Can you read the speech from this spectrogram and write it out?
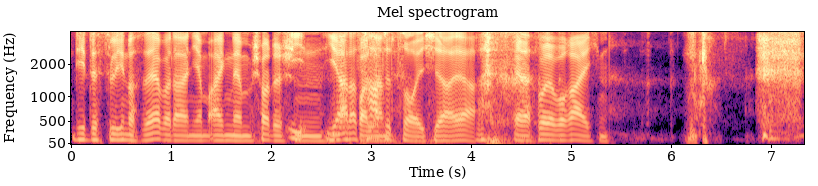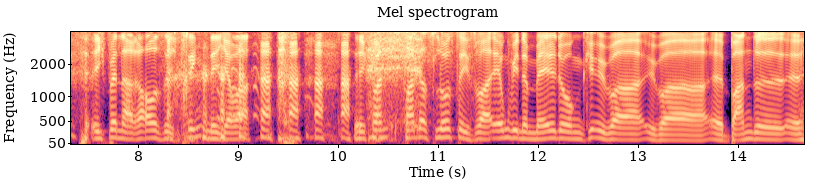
die destillieren doch selber da in ihrem eigenen schottischen Ja, das harte Zeug, ja, ja. Ja, das würde wohl reichen. Ich bin da raus, ich trinke nicht, aber ich fand, fand, das lustig. Es war irgendwie eine Meldung über, über äh, Bundle, äh,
